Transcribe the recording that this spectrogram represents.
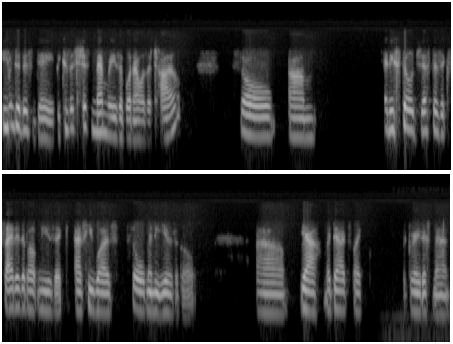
even to this day, because it's just memories of when I was a child. So, um, and he's still just as excited about music as he was so many years ago. Uh, yeah, my dad's like the greatest man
